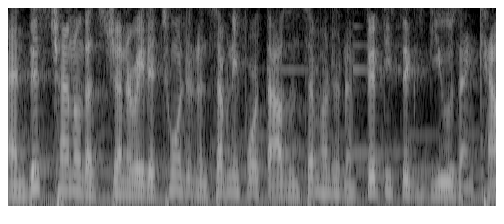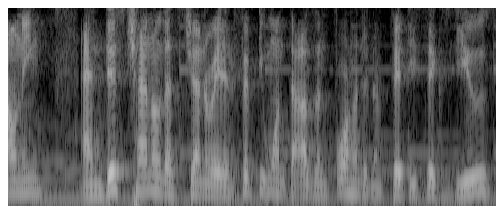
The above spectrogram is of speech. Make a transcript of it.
and this channel that's generated 274,756 views and counting. And this channel that's generated 51,456 views.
